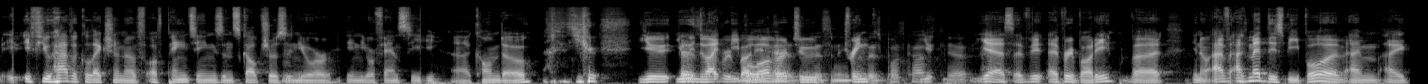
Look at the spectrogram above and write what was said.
if you have a collection of, of paintings and sculptures mm. in your in your fancy uh, condo, you you you invite people over to drink. To this podcast. You, yeah. Yes, everybody. But you know, I've I've met these people. I'm I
